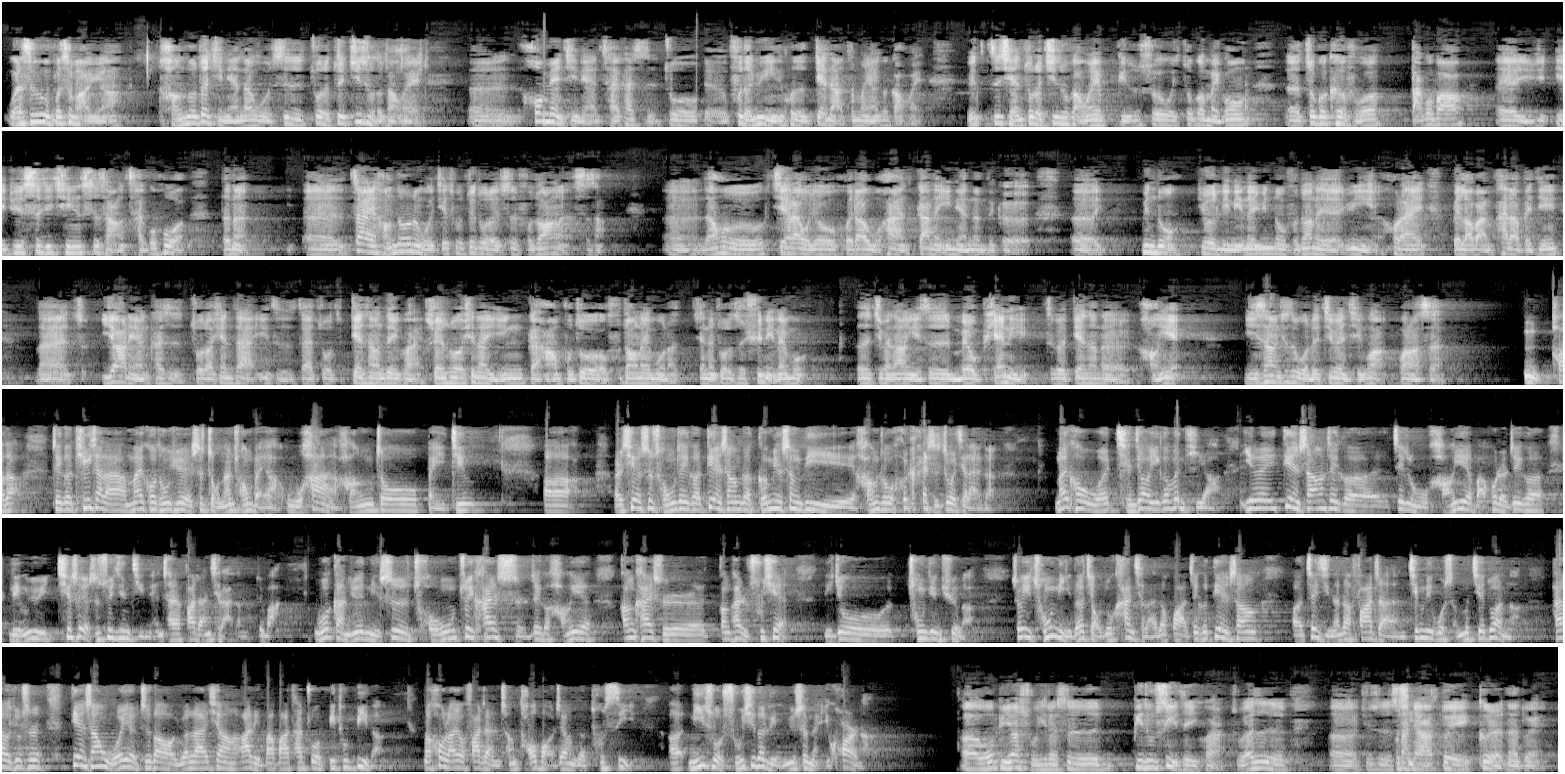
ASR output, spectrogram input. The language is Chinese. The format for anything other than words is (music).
我的师傅不是马云啊，杭州这几年呢，我是做的最基础的岗位，嗯，后面几年才开始做呃负责运营或者店长这么样一个岗位。因为之前做的基础岗位，比如说我做过美工，呃，做过客服，打过包，呃，也也去试机清市场采过货等等。呃，在杭州呢，我接触最多的是服装的市场，嗯，然后接下来我就回到武汉干了一年的这个呃运动，就李宁的运动服装的运营。后来被老板派到北京来，一二年开始做到现在，一直在做电商这一块。虽然说现在已经改行不做服装类目了，现在做的是虚拟类目。呃，基本上也是没有偏离这个电商的行业。以上就是我的基本情况，汪老师。嗯，好的，这个听下来啊，Michael 同学也是走南闯北啊，武汉、杭州、北京，呃，而且是从这个电商的革命圣地杭州 (laughs) 开始做起来的。Michael，我请教一个问题啊，因为电商这个这种行业吧，或者这个领域，其实也是最近几年才发展起来的嘛，对吧？我感觉你是从最开始这个行业刚开始刚开始出现，你就冲进去了。所以从你的角度看起来的话，这个电商呃这几年的发展经历过什么阶段呢？还有就是电商，我也知道原来像阿里巴巴它做 B to B 的，那后来又发展成淘宝这样的 To C。呃，你所熟悉的领域是哪一块呢？呃，我比较熟悉的是 B to C 这一块，主要是呃就是商家对个人的对。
